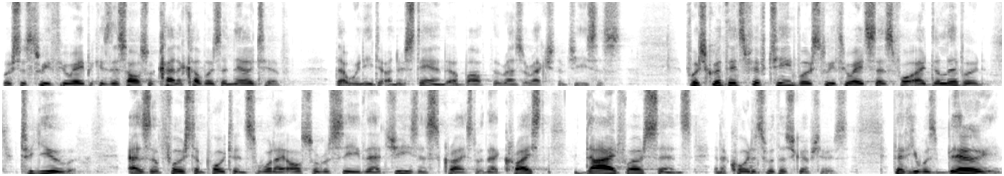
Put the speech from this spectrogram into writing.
verses 3 through 8, because this also kind of covers a narrative that we need to understand about the resurrection of Jesus. 1 Corinthians 15, verse 3 through 8 says, For I delivered to you as of first importance what I also received that Jesus Christ, or that Christ died for our sins in accordance with the scriptures, that he was buried,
